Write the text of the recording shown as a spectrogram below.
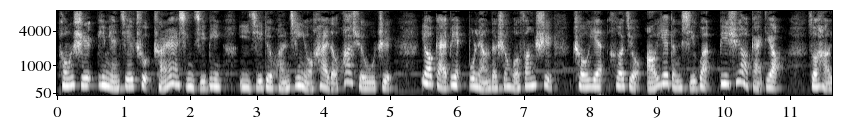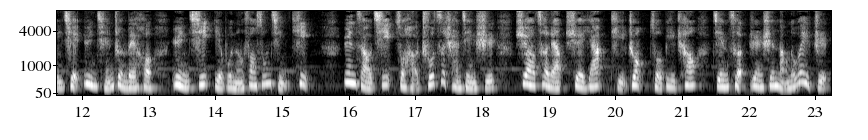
同时避免接触传染性疾病以及对环境有害的化学物质，要改变不良的生活方式，抽烟、喝酒、熬夜等习惯必须要改掉。做好一切孕前准备后，孕期也不能放松警惕。孕早期做好初次产检时，需要测量血压、体重，做 B 超监测妊娠囊的位置、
